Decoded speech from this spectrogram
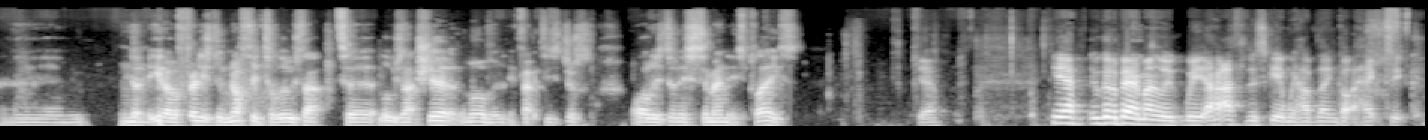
Um, Mm. you know, Freddie's done nothing to lose that to lose that shirt at the moment. In fact, he's just all he's done is cement his place. Yeah, we've got to bear in mind that we, we after this game we have then got a hectic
